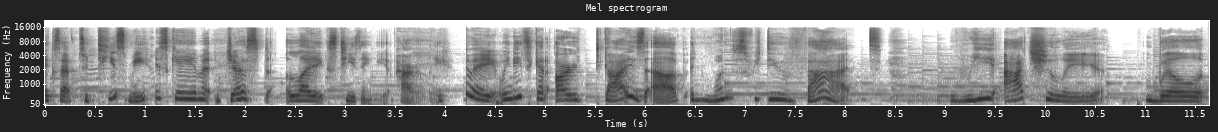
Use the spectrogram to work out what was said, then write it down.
except to tease me. This game just likes teasing me, apparently. Anyway, we need to get our guys up, and once we do that, we actually will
